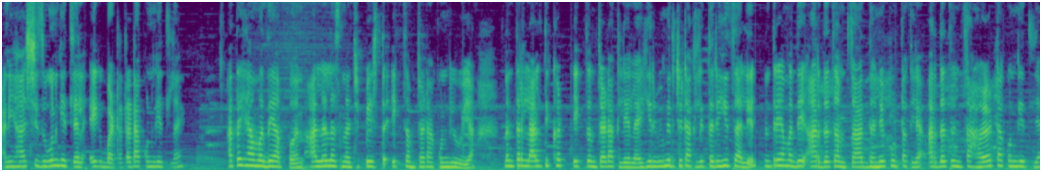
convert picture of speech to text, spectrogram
आणि हा शिजवून घेतलेला एक बटाटा टाकून घेतला आहे आता ह्यामध्ये आपण आलं लसणाची पेस्ट एक चमचा टाकून घेऊया. नंतर लाल तिखट एक चमचा टाकलेला आहे. हिरवी मिरची टाकली तरीही चालेल. नंतर यामध्ये अर्धा चमचा धनेपूड टाकल्या. अर्धा चमचा हळद टाकून घेतल्या.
